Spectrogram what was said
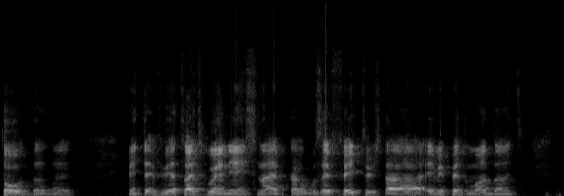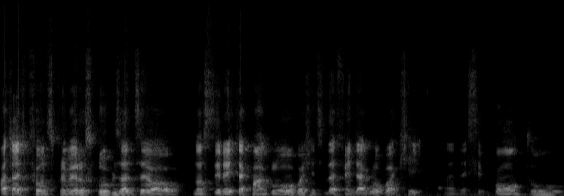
toda, né? Quem teve Atlético Goianiense na época, os efeitos da MP do mandante. O Atlético foi um dos primeiros clubes a dizer, ó, nosso direito é com a Globo, a gente defende a Globo aqui. Né? Nesse ponto,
